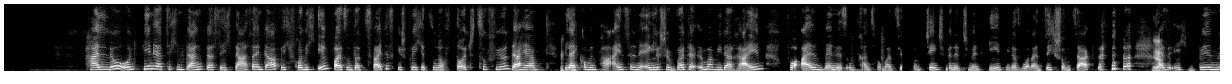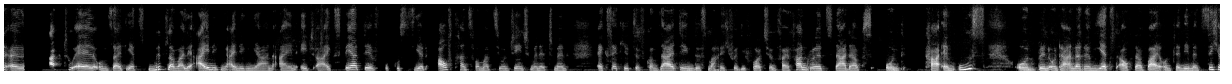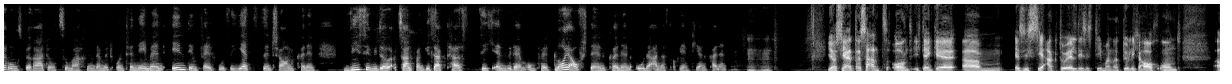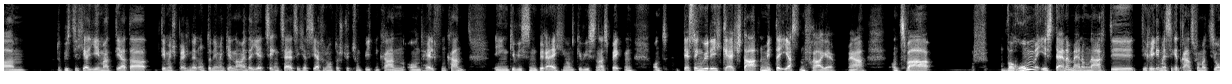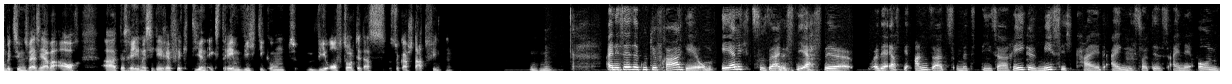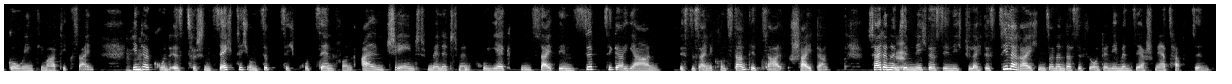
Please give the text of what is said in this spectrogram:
Hallo und vielen herzlichen Dank, dass ich da sein darf. Ich freue mich ebenfalls, unser zweites Gespräch jetzt nun auf Deutsch zu führen. Daher vielleicht kommen ein paar einzelne englische Wörter immer wieder rein, vor allem wenn es um Transformation und Change Management geht, wie das Wort an sich schon sagt. Ja. Also ich bin äh, aktuell und seit jetzt mittlerweile einigen, einigen Jahren ein HR-Experte, fokussiert auf Transformation, Change Management, Executive Consulting. Das mache ich für die Fortune 500, Startups und KMUs und bin unter anderem jetzt auch dabei, Unternehmenssicherungsberatung zu machen, damit Unternehmen in dem Feld, wo sie jetzt sind, schauen können, wie sie, wie du zu Anfang gesagt hast, sich entweder im Umfeld neu aufstellen können oder anders orientieren können. Mhm. Ja, sehr interessant. Und ich denke, ähm, es ist sehr aktuell, dieses Thema natürlich auch. Und ähm, du bist sicher jemand, der da dementsprechend den Unternehmen genau in der jetzigen Zeit sicher sehr viel Unterstützung bieten kann und helfen kann in gewissen Bereichen und gewissen Aspekten. Und deswegen würde ich gleich starten mit der ersten Frage. Ja? Und zwar, Warum ist deiner Meinung nach die, die regelmäßige Transformation beziehungsweise aber auch äh, das regelmäßige Reflektieren extrem wichtig und wie oft sollte das sogar stattfinden? Mhm. Eine sehr, sehr gute Frage. Um ehrlich zu sein, ist die erste der erste Ansatz mit dieser Regelmäßigkeit, eigentlich sollte es eine ongoing Thematik sein. Mhm. Hintergrund ist, zwischen 60 und 70 Prozent von allen Change Management Projekten seit den 70er Jahren ist es eine konstante Zahl scheitern. Scheitern okay. im Sinne nicht, dass sie nicht vielleicht das Ziel erreichen, sondern dass sie für Unternehmen sehr schmerzhaft sind.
